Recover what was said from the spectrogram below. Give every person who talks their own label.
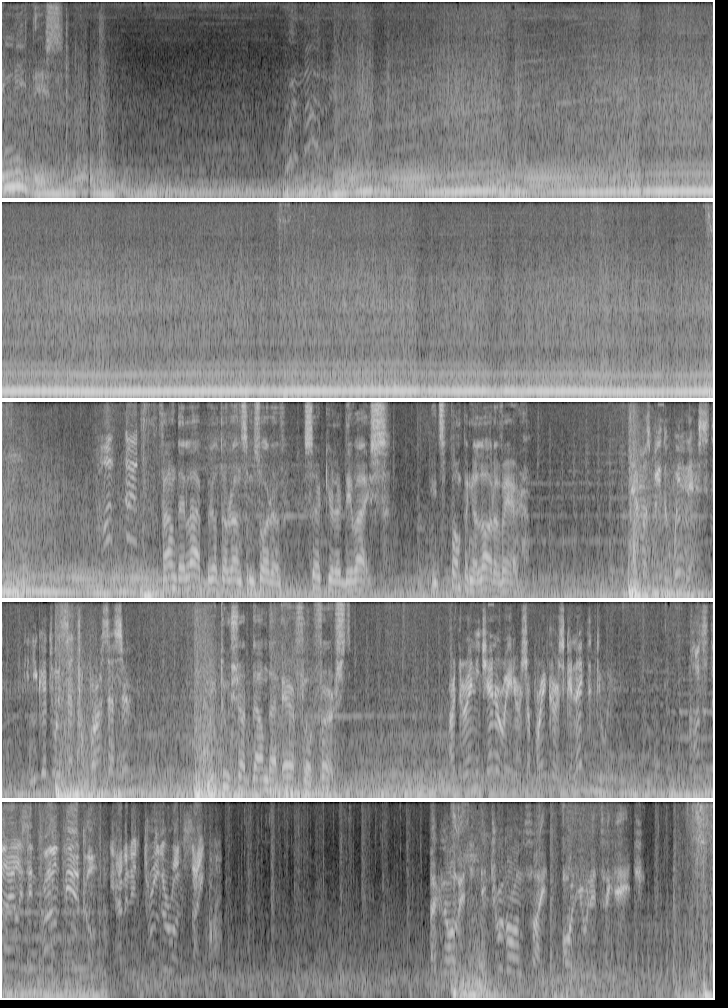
Speaker 1: I need this. Found a lab built around some sort of circular device. It's pumping a lot of air.
Speaker 2: That must be the wind nest. Can you get to its central processor?
Speaker 1: Need to shut down that airflow first.
Speaker 2: Are there any generators or breakers connected to it?
Speaker 3: Hostile is in ground vehicle. We have an intruder on site.
Speaker 4: Acknowledged. Intruder on site. All units engage.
